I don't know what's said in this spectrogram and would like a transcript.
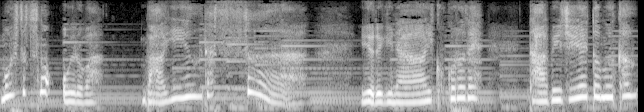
もう一つのお色は、バイユーだっす。揺るぎない心で旅路へと向かう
